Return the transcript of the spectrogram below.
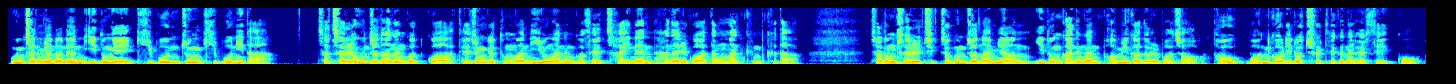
운전면허는 이동의 기본 중 기본이다. 자차를 운전하는 것과 대중교통만 이용하는 것의 차이는 하늘과 땅만큼 크다. 자동차를 직접 운전하면 이동 가능한 범위가 넓어져 더욱 먼 거리로 출퇴근을 할 수 있고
